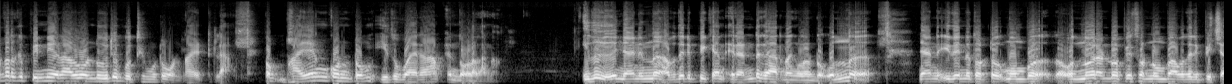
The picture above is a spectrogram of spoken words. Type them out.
അവർക്ക് പിന്നീട് അതുകൊണ്ട് ഒരു ബുദ്ധിമുട്ടും ഉണ്ടായിട്ടില്ല. അപ്പൊ ഭയം കൊണ്ടും ഇത് വരാം എന്നുള്ളതാണ്. ഇത് ഞാൻ ഇന്ന് അവതരിപ്പിക്കാൻ രണ്ട് കാരണങ്ങളുണ്ട്. ഒന്ന് ഞാൻ ഇതിന് തൊട്ട് മുമ്പ് ഒന്നോ രണ്ടോ എപ്പിസോഡ് മുമ്പ് അവതരിപ്പിച്ച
